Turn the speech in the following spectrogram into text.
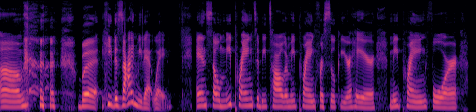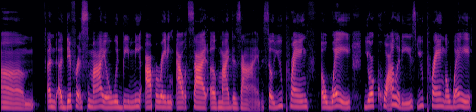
Um, but he designed me that way. And so, me praying to be taller, me praying for silkier hair, me praying for um, a, a, different smile would be me operating outside of my design. So you praying away your qualities, you praying away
